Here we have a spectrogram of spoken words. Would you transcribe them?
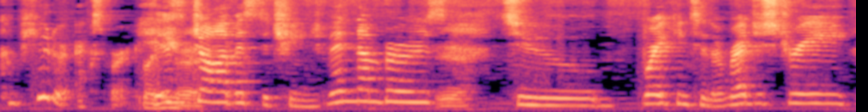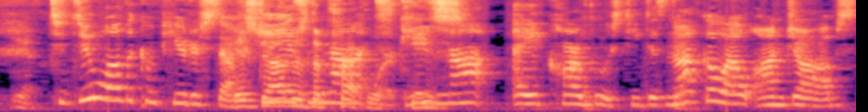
computer expert. But His he- job is to change VIN numbers, yeah, to break into the registry, Yeah. to do all the computer stuff. His job he is the not, prep work. He's, He's- not a car boost. He does not go out on jobs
